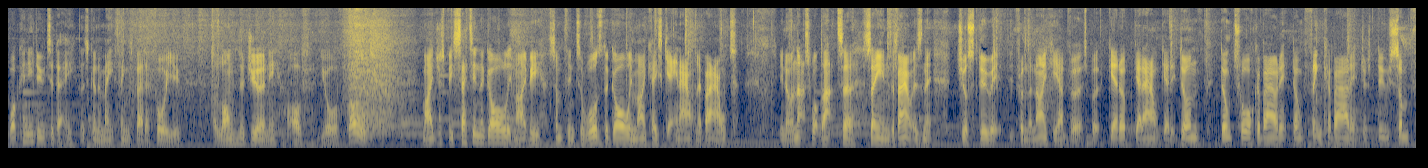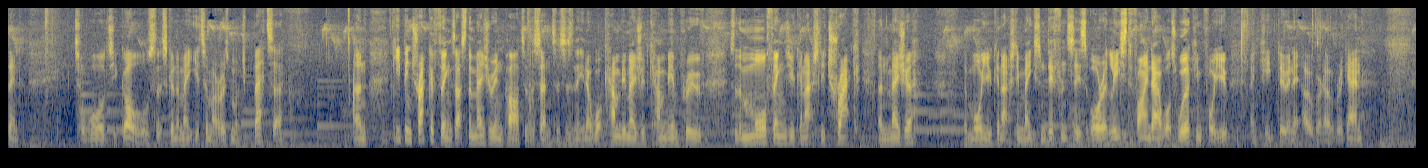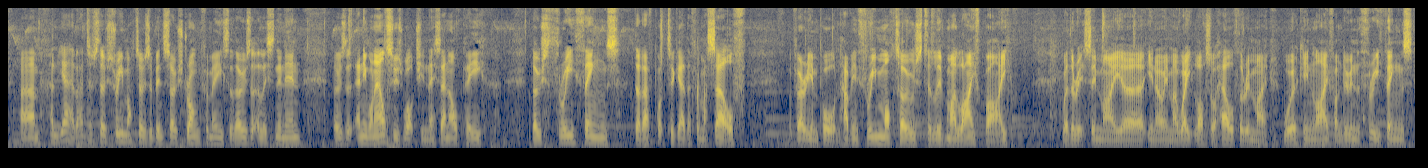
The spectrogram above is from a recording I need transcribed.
What can you do today that's going to make things better for you along the journey of your goals. Might just be setting the goal, it might be something towards the goal, in my case, getting out and about. You know, and that's what that uh, saying's about, isn't it? Just do it from the Nike adverts, but get up, get out, get it done. Don't talk about it, don't think about it, just do something towards your goals that's going to make your tomorrows much better and keeping track of things that's the measuring part of the sentence isn't it? You know what can be measured can be improved. So the more things you can actually track and measure the more you can actually make some differences or at least find out what's working for you and keep doing it over and over again. Um, and yeah that just those three mottos have been so strong for me. So those that are listening in those that anyone else who's watching this nlp those three things that i've put together for myself very important. Having three mottos to live my life by, whether it's in my, uh, you know, in my weight loss or health or in my working life, I'm doing the three things.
